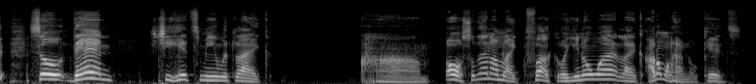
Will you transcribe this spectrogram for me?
so then she hits me with like, um, oh, so then I'm like, fuck. Well, you know what? Like, I don't want to have no kids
